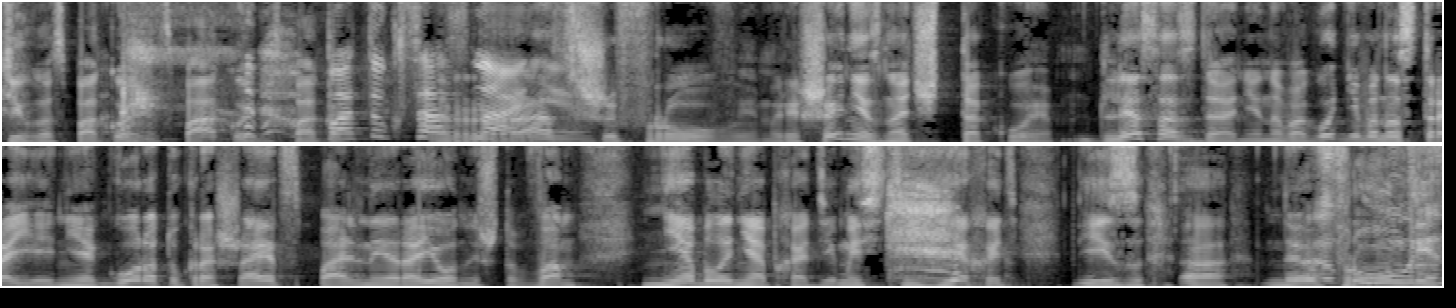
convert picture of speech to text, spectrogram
Тихо, спокойно, спокойно, спокойно. поток сознания. Расшифровываем. Решение значит такое. Для создания новогоднего настроения город украшает спальные районы, чтобы вам не было необходимости ехать из э, э, Фрунзе,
